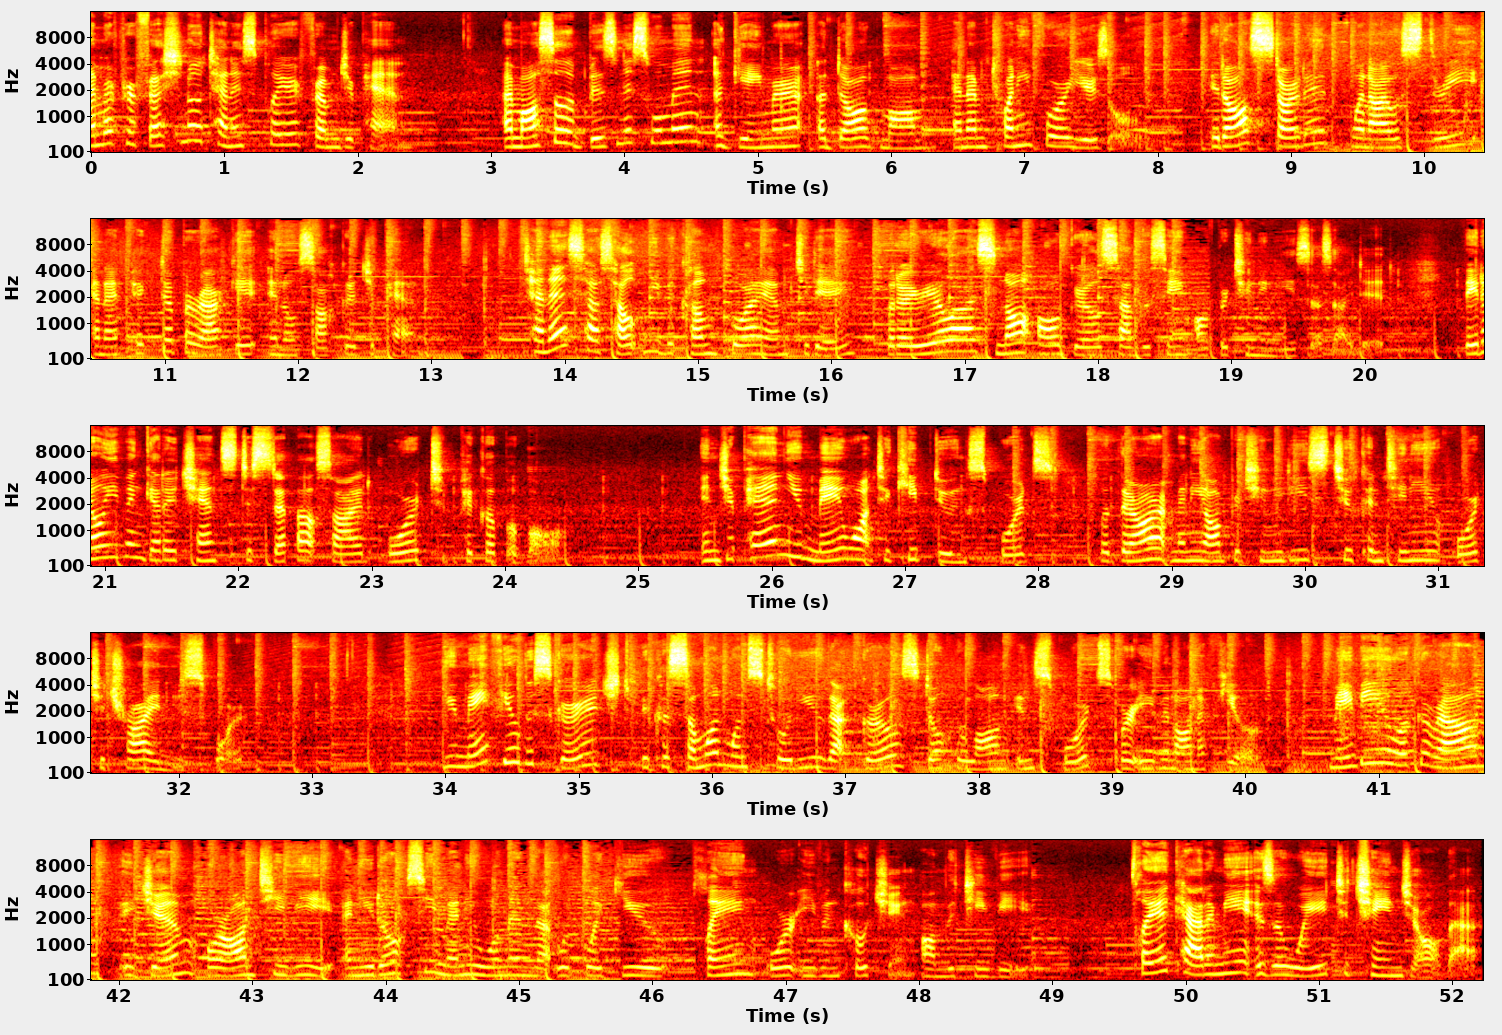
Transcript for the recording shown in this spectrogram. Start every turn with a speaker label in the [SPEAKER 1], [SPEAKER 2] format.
[SPEAKER 1] I'm a professional tennis player from Japan. I'm also a businesswoman, a gamer, a dog mom, and I'm 24 years old. It all started when I was three and I picked up a racket in Osaka, Japan. Tennis has helped me become who I am today, but I realized not all girls have the same opportunities as I did. They don't even get a chance to step outside or to pick up a ball. In Japan, you may want to keep doing sports, but there aren't many opportunities to continue or to try a new sport. You may feel discouraged because someone once told you that girls don't belong in sports or even on a field. Maybe you look around a gym or on TV and you don't see many women that look like you playing or even coaching on the TV. Play Academy is a way to change all that.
